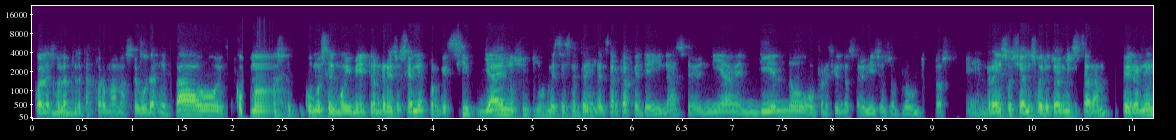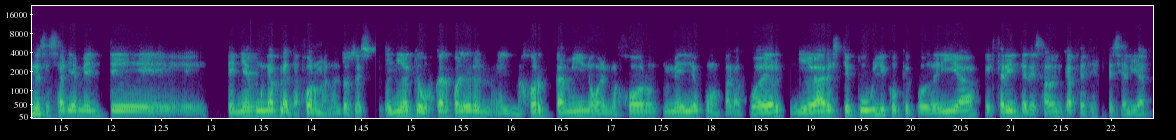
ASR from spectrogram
cuáles son las plataformas más seguras de pago, cómo es, cómo es el movimiento en redes sociales, porque sí, ya en los últimos meses antes de lanzar Cafeteína se venía vendiendo o ofreciendo servicios o productos en redes sociales, sobre todo en Instagram, pero no necesariamente tenían una plataforma, ¿no? Entonces tenía que buscar cuál era el, el, mejor camino o el mejor medio como para poder llegar a este público que podría estar interesado en cafés de especialidad.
